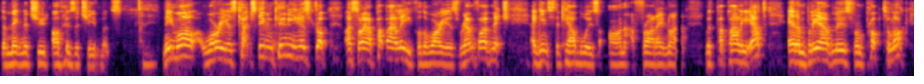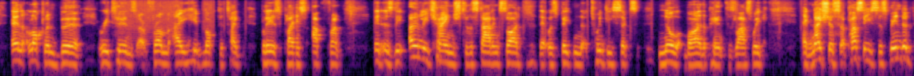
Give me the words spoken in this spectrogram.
the magnitude of his achievements. Meanwhile, Warriors coach Stephen Kearney has dropped Isaiah Papali for the Warriors round five match against the Cowboys on a Friday night. With Papali out, Adam Blair moves from prop to lock, and Lachlan Burr returns from a headlock to take Blair's place up front. It is the only change to the starting side that was beaten 26 0 by the Panthers last week. Agnatius Paasi suspended.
